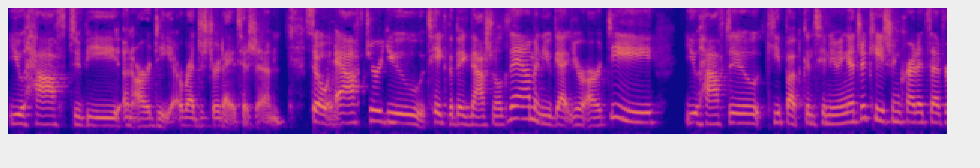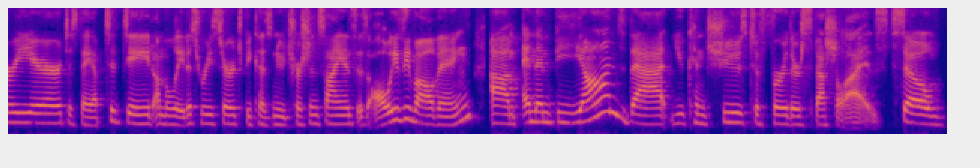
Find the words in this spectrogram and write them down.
you have to be an RD, a registered dietitian. So, after you take the big national exam and you get your RD, you have to keep up continuing education credits every year to stay up to date on the latest research because nutrition science is always evolving. Um, and then beyond that, you can choose to further specialize. So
